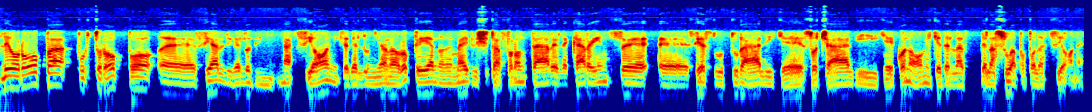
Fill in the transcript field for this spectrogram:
L'Europa purtroppo eh, sia a livello di nazioni che dell'Unione Europea non è mai riuscita a affrontare le carenze eh, sia strutturali che sociali che economiche della, della, sua popolazione.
